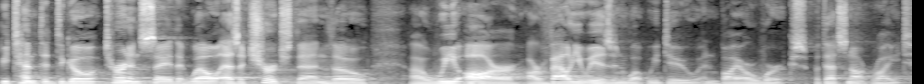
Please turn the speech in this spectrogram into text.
be tempted to go turn and say that, well, as a church, then, though, uh, we are, our value is in what we do and by our works. But that's not right.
